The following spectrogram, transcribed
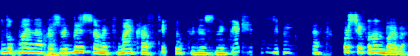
unutmayın arkadaşlar. Bir sonraki Minecraft TikTok videosunda görüşmek üzere. Hoşçakalın bay bay.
